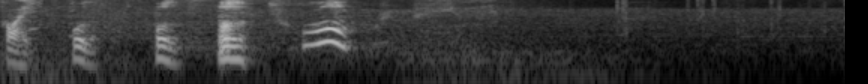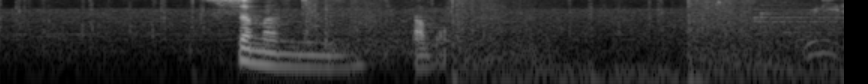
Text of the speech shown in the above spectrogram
Corre, pula, pula, pula. Uh! Summon. Tá bom. We need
